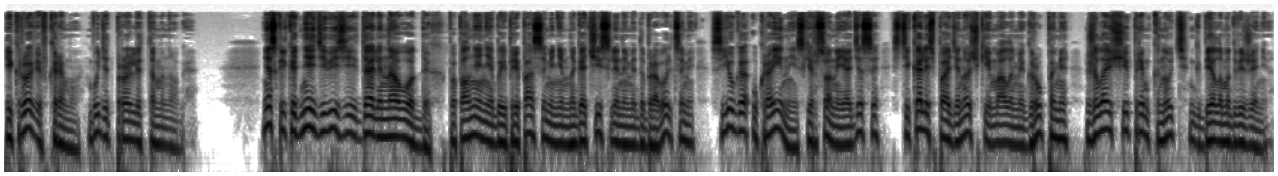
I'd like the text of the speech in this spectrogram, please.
И крови в Крыму будет пролито много. Несколько дней дивизии дали на отдых, пополнение боеприпасами немногочисленными добровольцами с юга Украины, из Херсона и Одессы стекались поодиночке и малыми группами, желающие примкнуть к белому движению.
